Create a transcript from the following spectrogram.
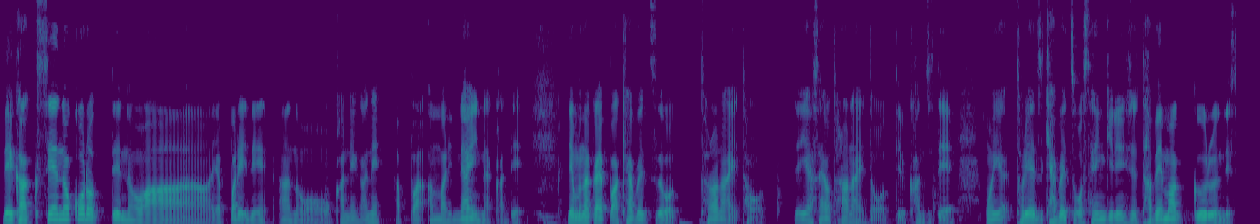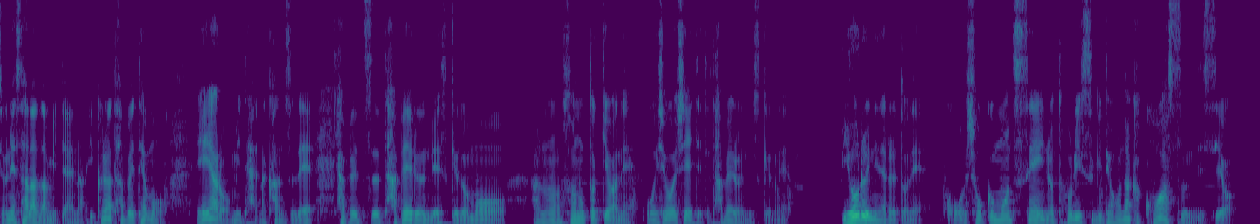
で、学生の頃ってのは、やっぱりね、あの、お金がね、やっぱあんまりない中で、でもなんかやっぱキャベツを取らないとで、野菜を取らないとっていう感じで、もういや、とりあえずキャベツを千切りにして食べまくるんですよね、サラダみたいな。いくら食べてもええやろ、みたいな感じで、キャベツ食べるんですけども、あの、その時はね、美味しい美味しいって言って食べるんですけどね、夜になるとね、こう、食物繊維の取りすぎてお腹壊すんですよ。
